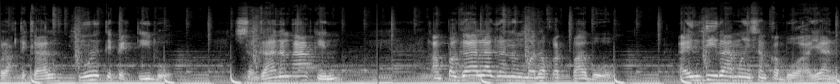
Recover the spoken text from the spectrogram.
praktikal, ngunit epektibo. Sa ganang akin, ang pag-aalaga ng manok at pabo ay hindi lamang isang kabuhayan,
